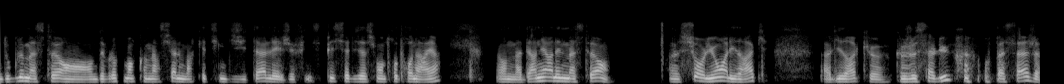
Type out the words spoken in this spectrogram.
double master en développement commercial, marketing digital et j'ai fait une spécialisation entrepreneuriat. Alors, ma dernière année de master, sur Lyon à l'Hydrac, à l'Hydrac que, je salue au passage.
